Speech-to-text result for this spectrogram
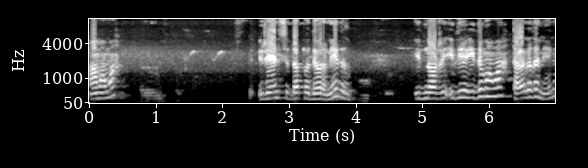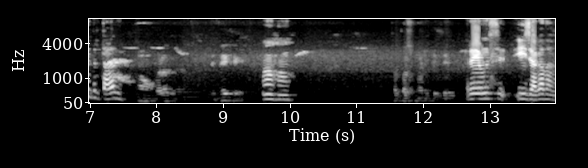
ಹಾ ಮಾಮ? ರೇಣು ಸಿದ್ದಪ್ಪ ದೇವ್ರನೇ ಇದು? ಇದು ನೋಡ್ರಿ ಇದು ಇದು ಮಾಮ ತಳಗದನ ಏನಿದ್ರ ತಳಗ ಹಾಂ ಹಾ ರೇವಣ ಈ ಜಾಗದಾಗ.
